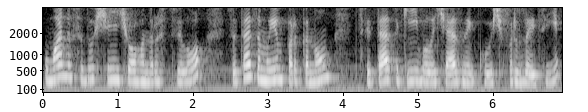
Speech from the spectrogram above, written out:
У мене в саду ще нічого не розцвіло, зате за моїм парканом цвіте такий величезний кущ форзиції.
